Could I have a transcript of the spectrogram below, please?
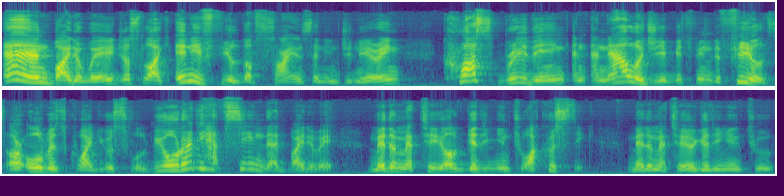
And by the way, just like any field of science and engineering, cross-breeding and analogy between the fields are always quite useful. We already have seen that, by the way. Metamaterial getting into acoustic, metamaterial getting into,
